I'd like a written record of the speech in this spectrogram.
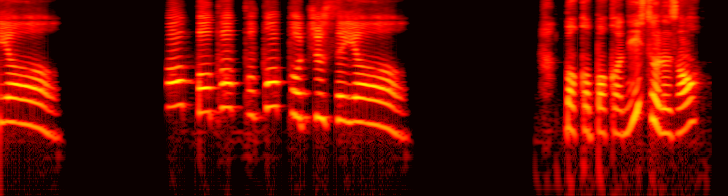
주세 요. 뽀뽀뽀뽀뽀뽀 주세 요. 뽀コ뽀コにするぞ。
